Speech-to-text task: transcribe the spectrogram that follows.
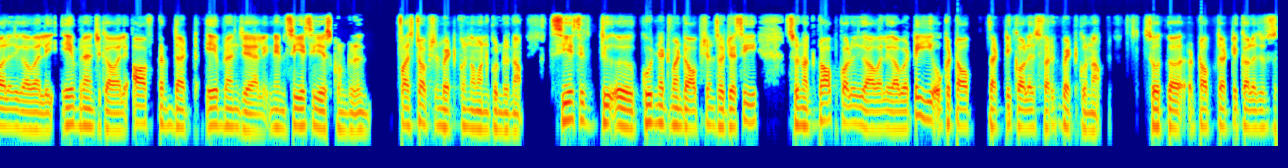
కాలేజ్ కావాలి? ఏ బ్రాంచ్ కావాలి? ఆఫ్టర్ దట్ ఏ బ్రాంచ్ చేయాలి? నేను సీఎస్‌సి చేసుకుంటున్నాను. ఫస్ట్ ఆప్షన్ పెట్టుకుందాం అనుకుంటున్నా. సిఎస్సి కూడినటువంటి ఆప్షన్స్ వచ్చేసి సో నాకు టాప్ కాలేజ్ కావాలి కాబట్టి ఒక టాప్ 30 కాలేజెస్ వరకు పెట్టుకున్నాం సో టాప్ 30 కాలేజెస్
